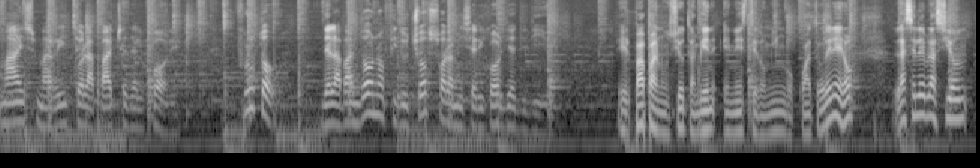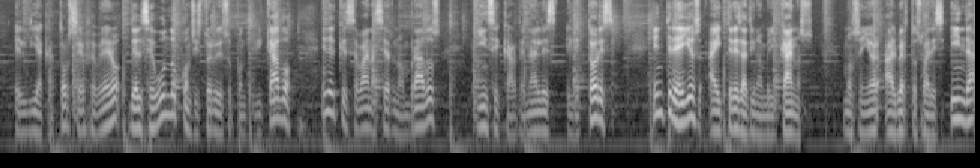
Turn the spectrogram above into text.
mai smarrito la pace del cuore, frutto dell'abbandono fiducioso alla misericordia di Dio. El Papa anunció también en este domingo 4 de enero la celebración el día 14 de febrero del segundo consistorio de su pontificado, en el que se van a ser nombrados 15 cardenales electores. Entre ellos hay tres latinoamericanos, Monseñor Alberto Suárez Inda,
